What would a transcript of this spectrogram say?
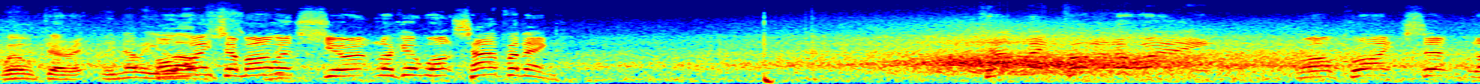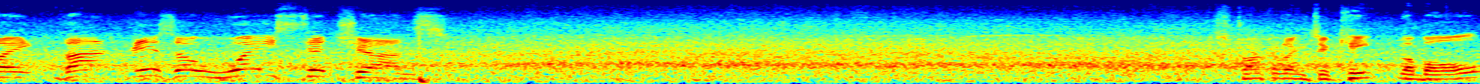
Well, Derek, we know he oh, loves... wait a moment, Stuart. Look at what's happening. Can they put it away? Well, quite simply, that is a wasted chance. Struggling to keep the ball.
